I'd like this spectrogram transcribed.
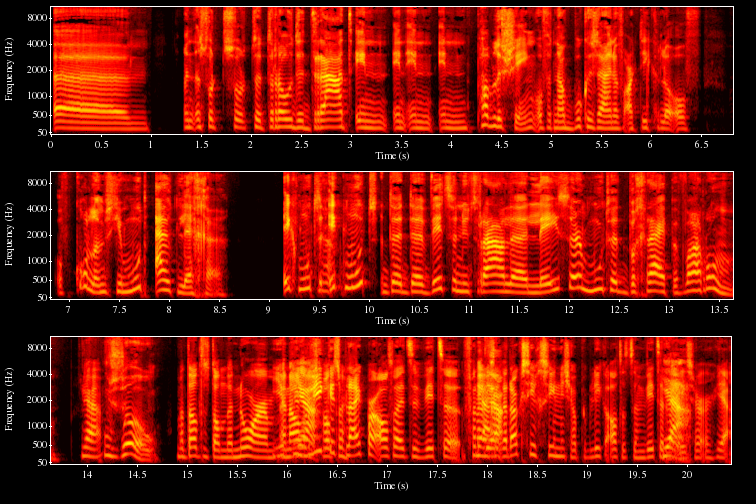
ehm, een, een soort, soort het rode draad in, in, in, in publishing. Of het nou boeken zijn of artikelen of, of columns. Je moet uitleggen. Ik moet, Ja. ik moet de, de witte neutrale lezer moet het begrijpen. Waarom? Ja, Hoezo? want dat is dan de norm. Je en publiek is blijkbaar altijd de witte. Vanuit Ja. de redactie gezien is jouw publiek altijd een witte Ja. lezer. Ja.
